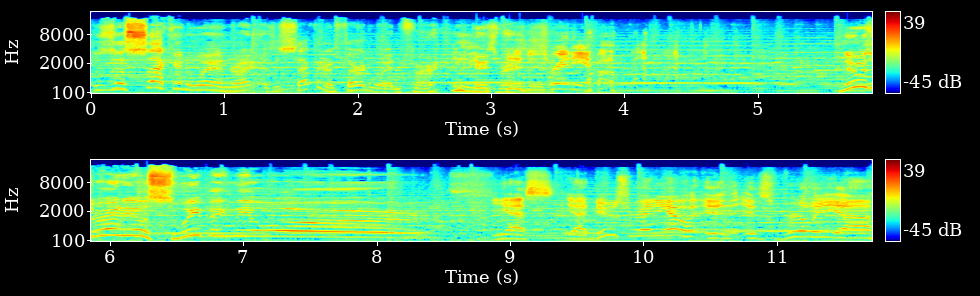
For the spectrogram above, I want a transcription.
This is a second win, right? Is this second or third win for News Radio? news radio. News Radio sweeping the awards. yes, yeah, news radio is, is really uh,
